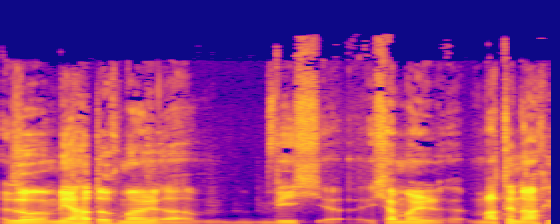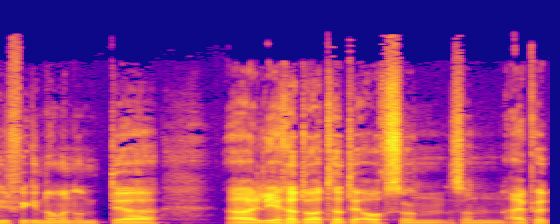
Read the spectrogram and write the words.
Also mir hat auch mal, ähm, wie ich, äh, ich habe mal Mathe-Nachhilfe genommen und der äh, Lehrer dort hatte auch so ein, so ein iPad,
